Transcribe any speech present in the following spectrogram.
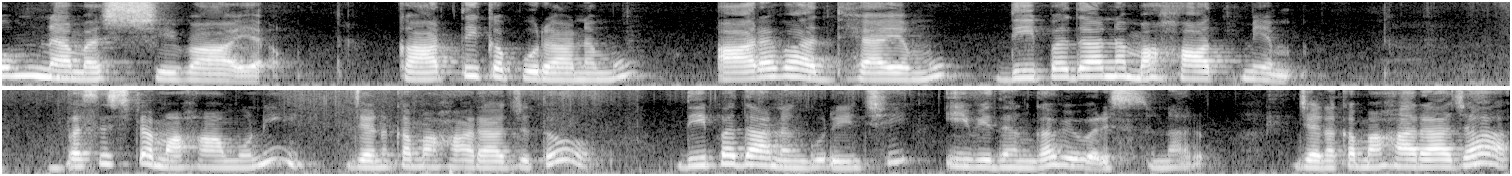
ఓం నమ శివాయ. కార్తీక పురాణము ఆరవ అధ్యాయము దీపదాన మహాత్మ్యం. వశిష్ఠ మహాముని జనక మహారాజుతో దీపదానం గురించి ఈ విధంగా వివరిస్తున్నారు. జనక మహారాజా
